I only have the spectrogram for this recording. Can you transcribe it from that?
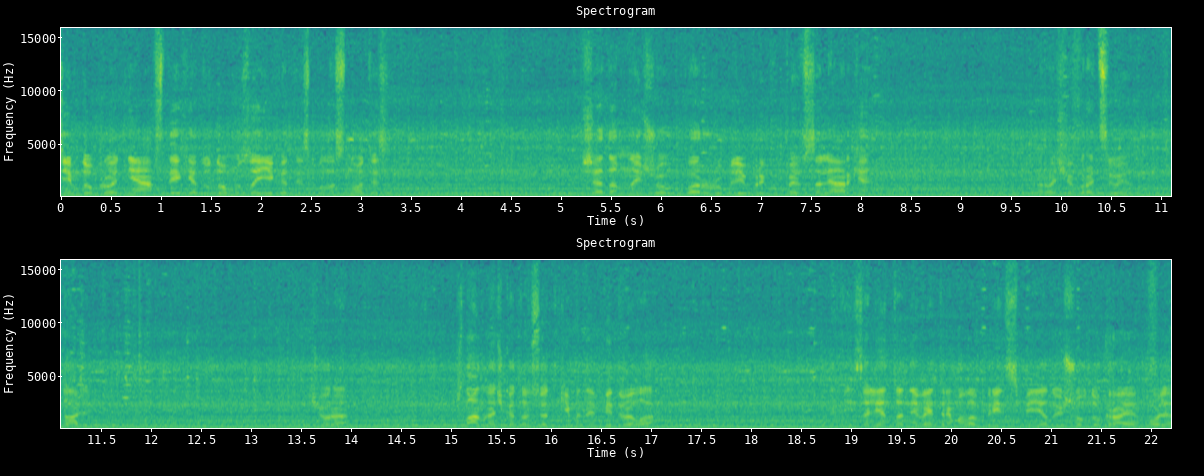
Всім доброго дня, встиг я додому заїхати, сполоснутись. Ще там знайшов пару рублів, прикупив солярки. Коротше, працюємо далі. Вчора шлангочка то все-таки мене підвела. Ізолента не витримала, в принципі, я дійшов до краю поля.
